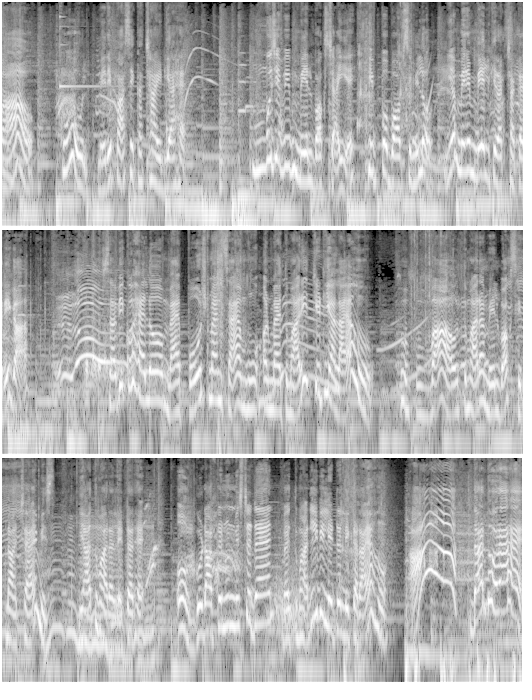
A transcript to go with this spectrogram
वाह कूल मेरे पास एक अच्छा आइडिया है। मुझे भी मेल बॉक्स चाहिए। हिप्पो बॉब से मिलो यह मेरे मेल की रक्षा करेगा। सभी को हेलो मैं पोस्टमैन सैम हूँ और मैं तुम्हारी चिट्ठिया लाया हूँ। वाह तुम्हारा मेल बॉक्स कितना अच्छा है मिस यहाँ तुम्हारा लेटर है। ओह गुड आफ्टरनून मिस्टर डैन मैं तुम्हारे लिए भी लेटर लेकर आया हूँ। दर्द हो रहा है।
